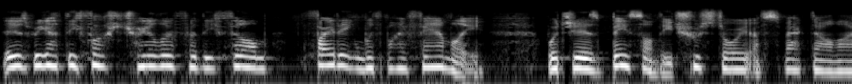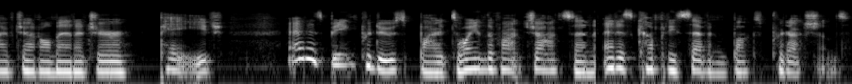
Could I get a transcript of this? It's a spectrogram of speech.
is we got the first trailer for the film Fighting with My Family, which is based on the true story of SmackDown Live general manager Paige, and is being produced by Dwayne The Rock Johnson and his company Seven Bucks Productions.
